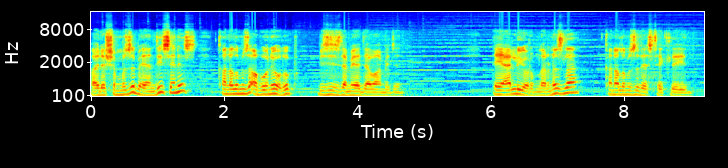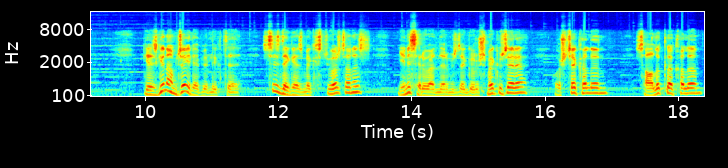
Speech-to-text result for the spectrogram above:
Paylaşımımızı beğendiyseniz kanalımıza abone olup bizi izlemeye devam edin. Değerli yorumlarınızla kanalımızı destekleyin. Gezgin amca ile birlikte siz de gezmek istiyorsanız yeni serüvenlerimizde görüşmek üzere. Hoşça kalın, sağlıkla kalın,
